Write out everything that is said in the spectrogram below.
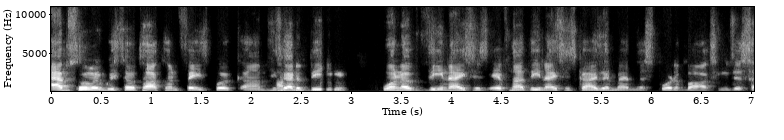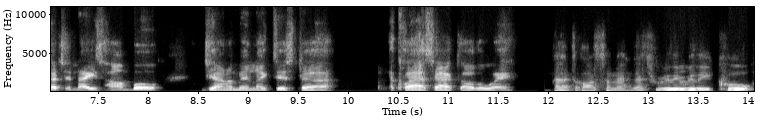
Absolutely. We still talk on Facebook. Um, he's awesome. got to be one of the nicest, if not the nicest guys I met in the sport of boxing. He's just such a nice, humble gentleman, like just a, a class act all the way. That's awesome, man. That's really, really cool.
